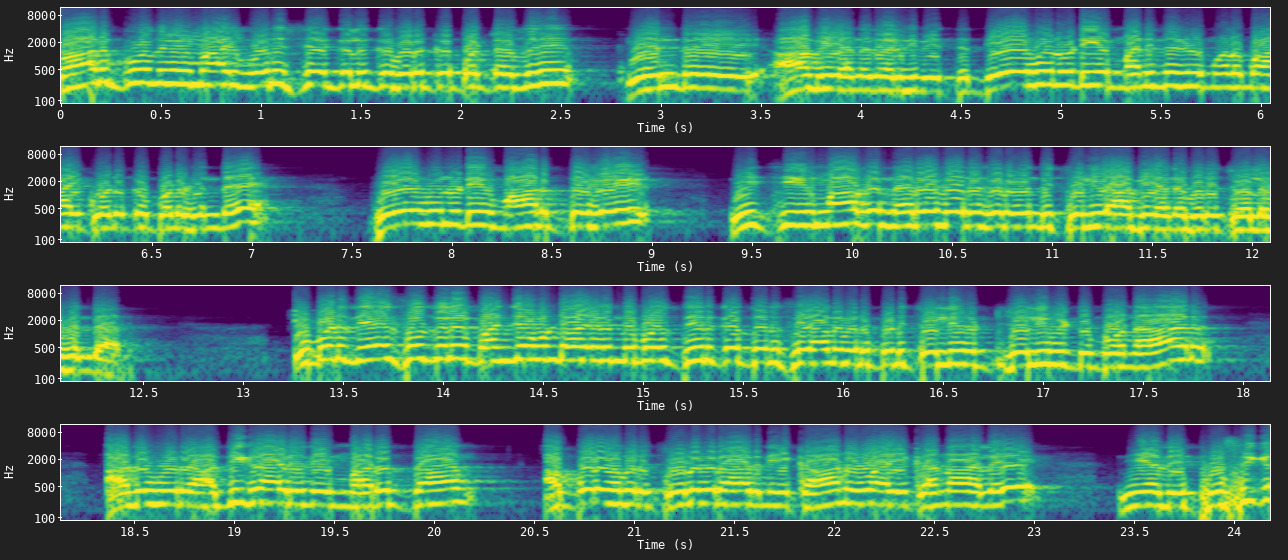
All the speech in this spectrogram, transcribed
வார்கோதுமைமாய் ஒரு சேக்கலுக்கு வெறுக்கப்பட்டது என்று ஆவியானது எழுதி தேவனுடைய மனிதர்கள் மூலமாய் கொடுக்கப்படுகின்ற தேவனுடைய வார்த்தைகள் நிச்சயமாக நிறைவேறுகிறது என்று சொல்லி ஆவியானவர் சொல்லுகின்றார். இப்படி தேசத்திலே பஞ்சம் உண்டாயிருந்த போது தீர்க்க தரிசியானவர் இப்படி சொல்லிவிட்டு சொல்லிவிட்டு போனார். அது ஒரு அதிகாரியை மறுத்தான். அப்பொழுது அவர் சொல்லுகிறார் நீ காணுவாய் கணாலே நீ அதை புசிக்க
